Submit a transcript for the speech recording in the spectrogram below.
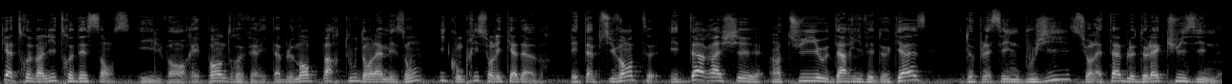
80 litres d'essence, et il va en répandre véritablement partout dans la maison, y compris sur les cadavres. L'étape suivante est d'arracher un tuyau d'arrivée de gaz et de placer une bougie sur la table de la cuisine.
